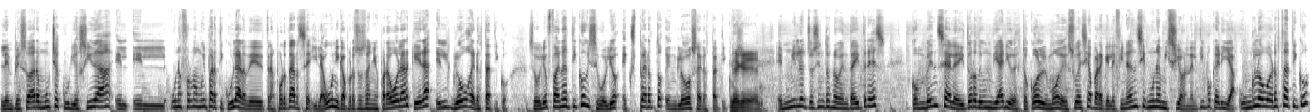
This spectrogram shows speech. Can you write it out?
le empezó a dar mucha curiosidad el- el- una forma muy particular de transportarse y la única por esos años para volar, que era el globo aerostático. Se volvió fanático y se volvió experto en globos aerostáticos. Mira qué bien. En 1893 convence al editor de un diario de Estocolmo, de Suecia, para que le financien una misión. El tipo quería un globo aerostático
